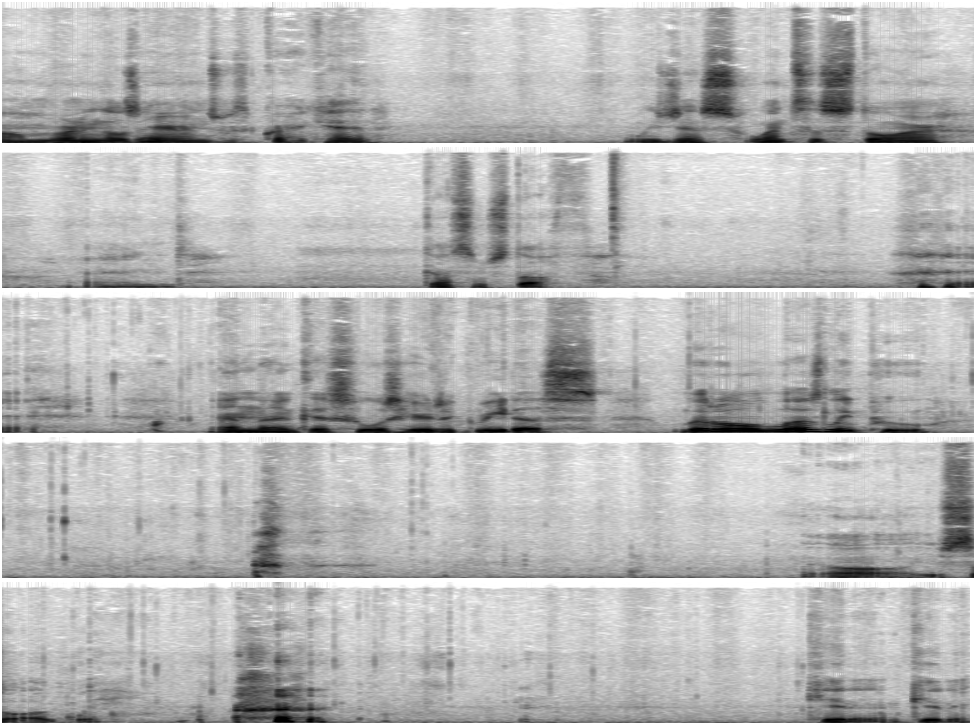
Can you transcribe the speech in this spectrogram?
um running those errands with crackhead. We just went to the store and got some stuff. and then guess who was here to greet us? Little old Leslie Pooh. oh, you're so ugly. kidding, I'm kidding.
